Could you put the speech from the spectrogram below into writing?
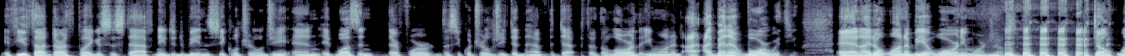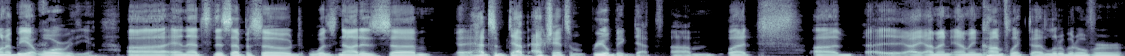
if you thought Darth Plagueis' staff needed to be in the sequel trilogy and it wasn't, therefore the sequel trilogy didn't have the depth of the lore that you wanted. I, have been at war with you, and I don't want to be at war anymore, Joseph. I don't want to be at war with you. Uh, and that's this episode was not as um, had some depth. Actually, had some real big depth. Um, but uh, I, am in I'm in conflict a little bit over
